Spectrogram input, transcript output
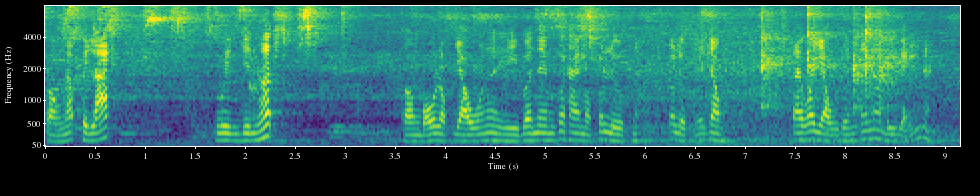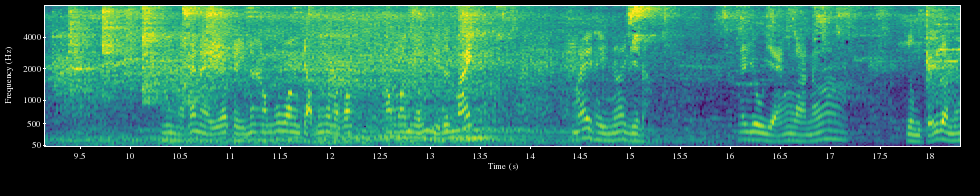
còn nắp lát, nguyên zin hết. Còn bộ lọc dầu thì bên em có thay một cái lượt nè, có lượt ở trong. Tay quá dầu thì em thấy nó bị gãy nè. Nhưng mà cái này thì nó không có quan trọng nha bà con, không ảnh hưởng gì đến máy. Máy thì nó gì nè, nó vô dạng là nó, dùng chữ là nó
